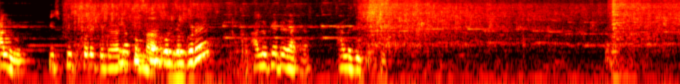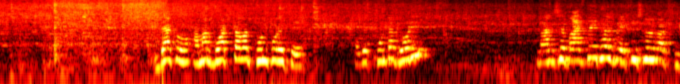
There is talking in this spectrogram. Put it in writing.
আলু। পিস পিস করে কেটে রাখা তোমরা গোল গোল করে আলু কেটে রাখা আলু দিচ্ছি। দেখো আমার বরটা আবার ফোন করেছে। ওকে ফোনটা ধরি। নাহলে সে বাজতেই থাকবে কৃষ্ণর বাসি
